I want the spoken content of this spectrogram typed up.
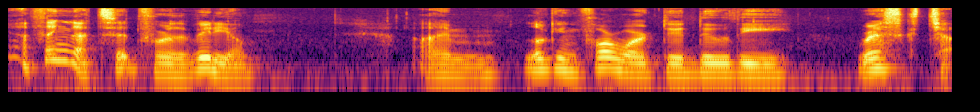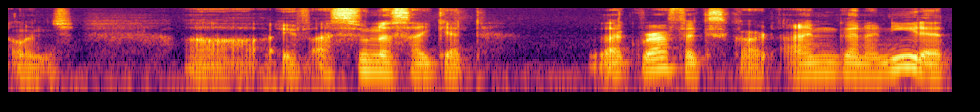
yeah, I think that's it for the video. I'm looking forward to do the RISC challenge. Uh, if as soon as I get that graphics card, I'm gonna need it.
